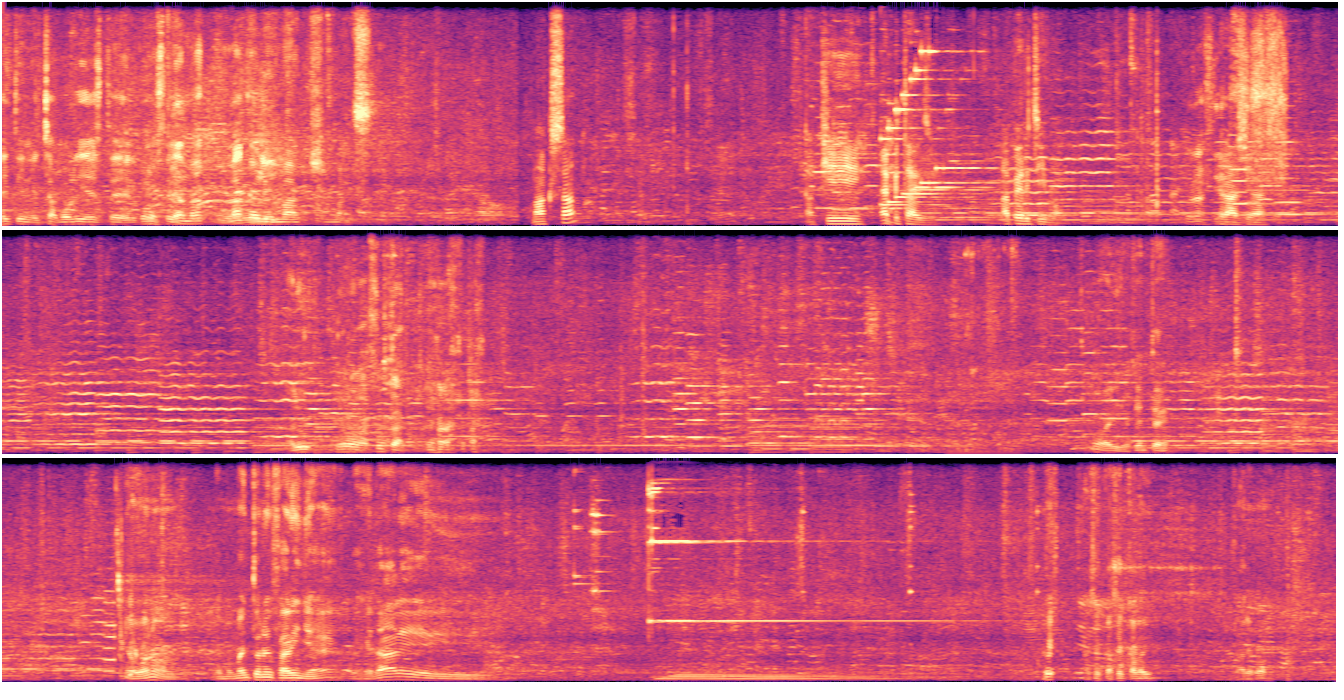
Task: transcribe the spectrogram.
Ahí tiene el chabolí este, ¿cómo se llama? Macaulay. Max, Max. Maxa. Aquí, appetizer. Aperitivo. Gracias. Gracias. Salud. No, azúcar. Ahí, gente. Pero bueno, de momento no hay fariña, ¿eh? Vegetales y... Uy, acerca, acerca, ahí. Vale, coge.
